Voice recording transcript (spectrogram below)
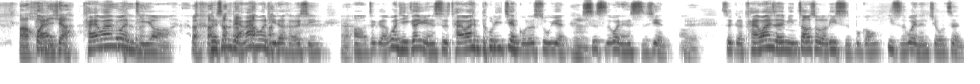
把换一下台湾问题哦，就是两岸问题的核心。哦，这个问题根源是台湾独立建国的夙愿迟迟未能实现。哦，这个台湾人民遭受了历史不公，一直未能纠正。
